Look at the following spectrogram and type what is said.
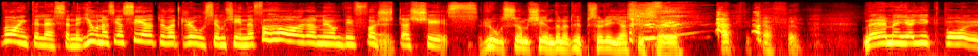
var inte ledsen nu. Jonas, jag ser att du varit rosig om kinden. Få höra nu om din första kyss. Rosig om kinderna, det är psoriasis hörru. Tack för kaffet. Nej men jag gick på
